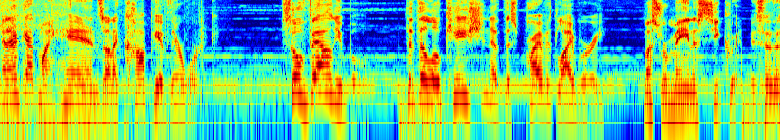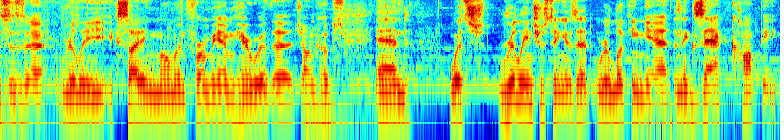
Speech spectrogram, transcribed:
And I've got my hands on a copy of their work, so valuable that the location of this private library must remain a secret. So this is a really exciting moment for me. I'm here with uh, John Hoopes, and what's really interesting is that we're looking at an exact copy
